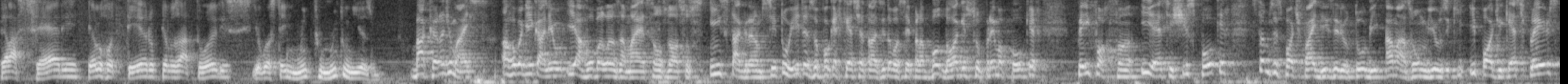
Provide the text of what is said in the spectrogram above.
pela série, pelo roteiro, pelos atores. E eu gostei muito, muito mesmo. Bacana demais. Arroba Gui Calil e arroba Lanza Maia são os nossos Instagrams e Twitters. O PokerCast é trazido a você pela Bodog, Suprema Poker, Pay for Fun e SX Poker. Estamos no Spotify, Deezer, YouTube, Amazon Music e Podcast Players.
